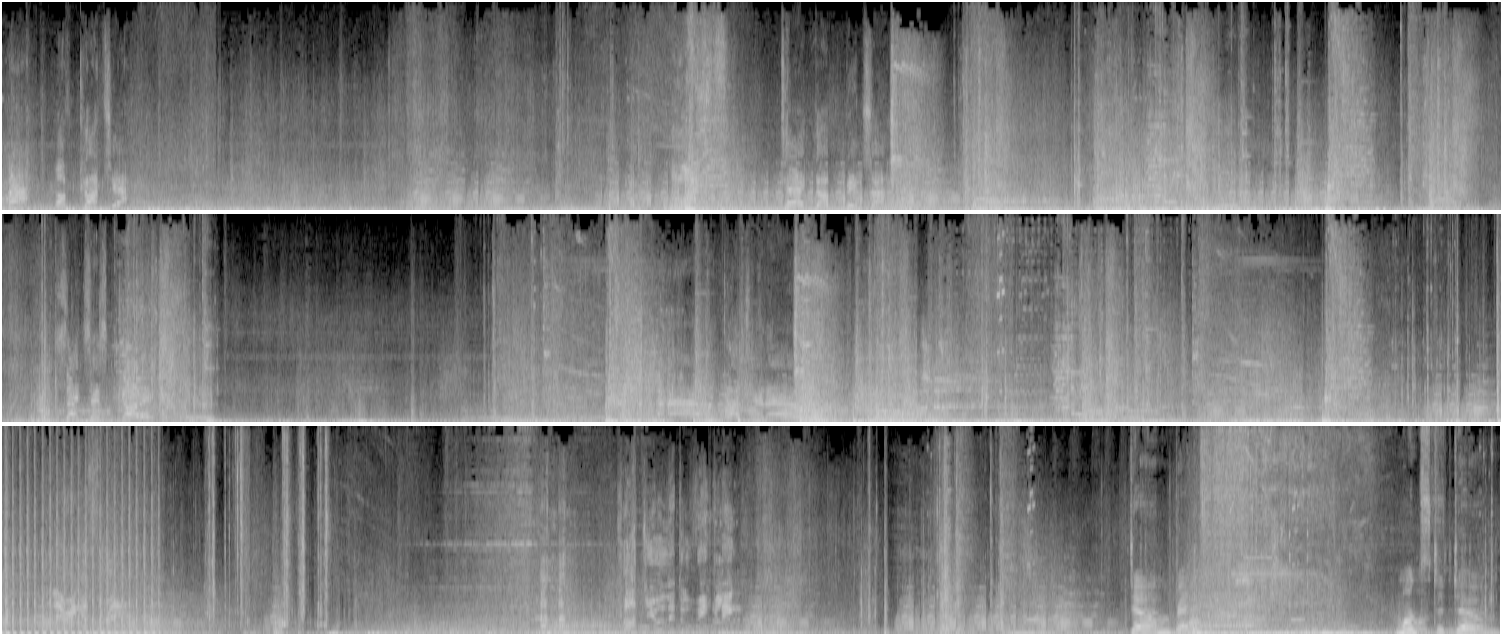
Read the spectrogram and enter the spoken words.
Ha! I've got you! Tag the bitzer! Has got it! Dome ready. Monster Dome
